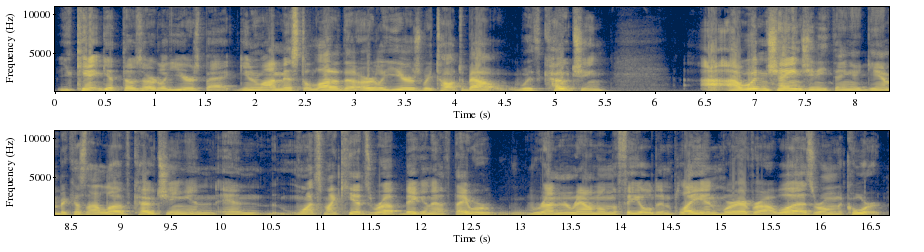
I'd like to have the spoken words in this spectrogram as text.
you can't get those early years back. You know, I missed a lot of the early years we talked about with coaching I, I wouldn't change anything again because I love coaching and, and once my kids were up big enough, they were running around on the field and playing wherever I was or on the court.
